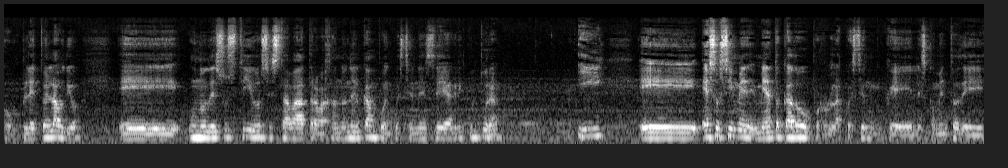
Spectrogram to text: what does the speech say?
completo el audio, eh, uno de sus tíos estaba trabajando en el campo en cuestiones de agricultura y eh, eso sí me, ha tocado por la cuestión que les comento de,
